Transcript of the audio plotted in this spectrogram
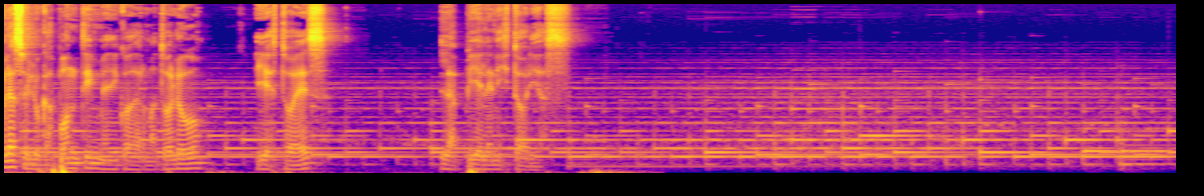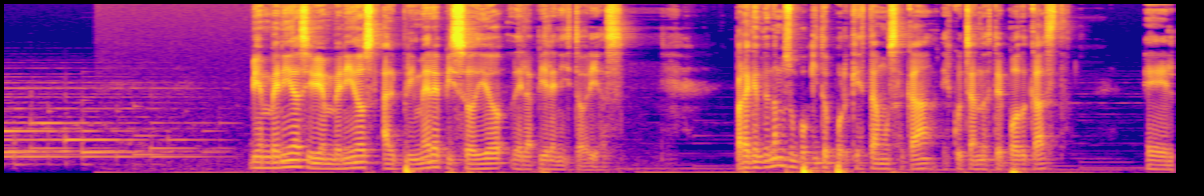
Hola, soy Lucas Ponti, médico dermatólogo, y esto es La piel en historias. Bienvenidas y bienvenidos al primer episodio de La piel en historias. Para que entendamos un poquito por qué estamos acá escuchando este podcast, eh,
